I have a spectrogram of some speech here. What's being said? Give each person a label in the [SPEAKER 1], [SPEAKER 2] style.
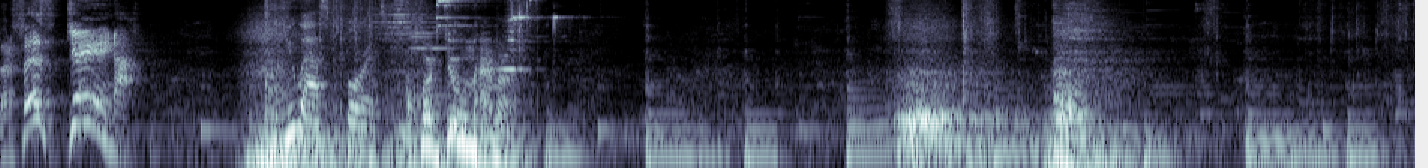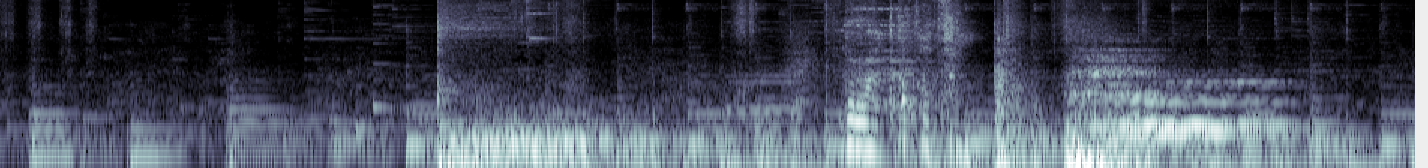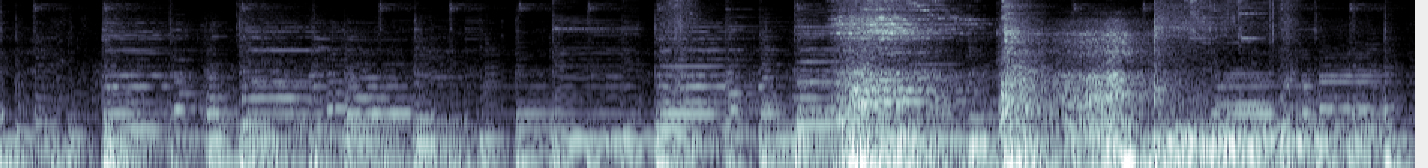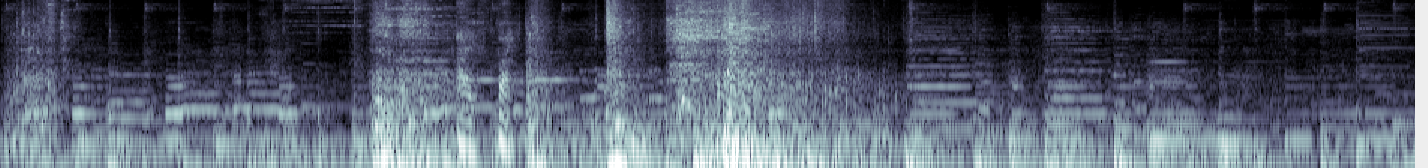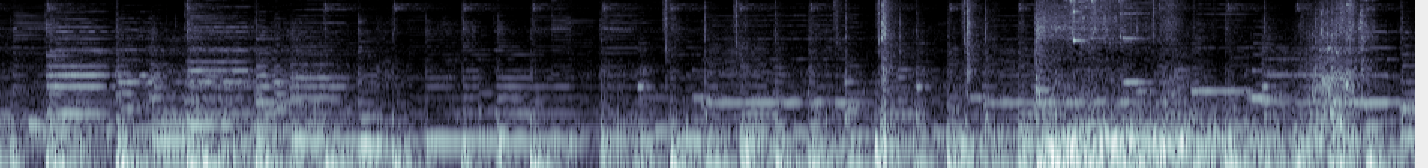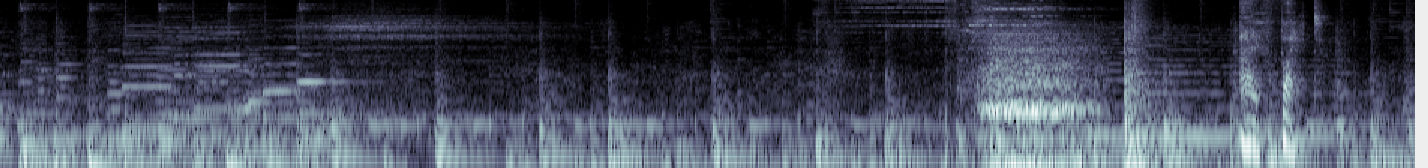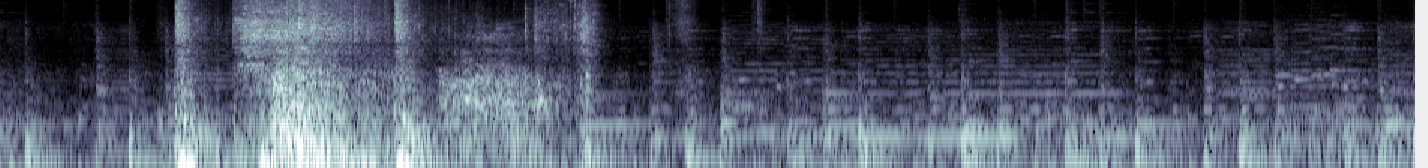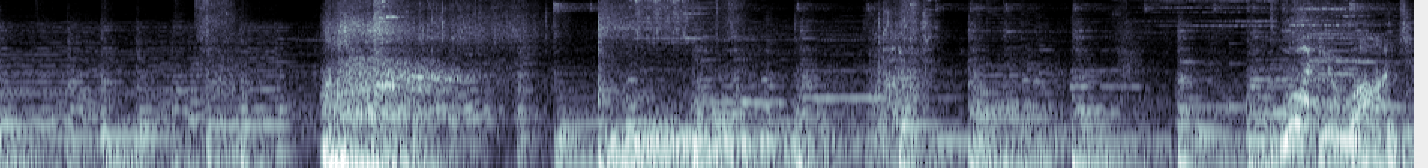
[SPEAKER 1] versus Jaina.
[SPEAKER 2] You asked for it.
[SPEAKER 3] For Doomhammer!
[SPEAKER 2] The light protects me.
[SPEAKER 3] weiter. Want?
